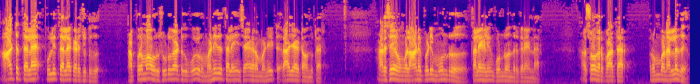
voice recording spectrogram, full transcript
ஆட்டுத்தலை புலித்தலை கிடைச்சிட்டுது. அப்புறமா ஒரு சுடுகாட்டுக்கு போய் ஒரு மனித தலையும் சேகரம் பண்ணிட்டு ராஜா கிட்ட வந்துட்டார். அரசே உங்கள் ஆணைப்படி மூன்று தலைகளையும் கொண்டு வந்திருக்கிறேன்னார். அசோகர் பார்த்தார் ரொம்ப நல்லது.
